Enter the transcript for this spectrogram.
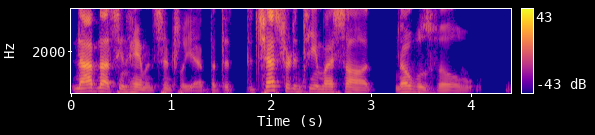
Now I've not seen Hammond Central yet, but the, the Chesterton team I saw at Noblesville. I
